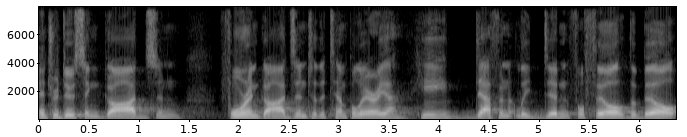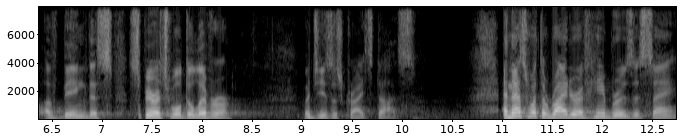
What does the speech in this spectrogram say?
introducing gods and foreign gods into the temple area. He definitely didn't fulfill the bill of being this spiritual deliverer, but Jesus Christ does. And that's what the writer of Hebrews is saying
